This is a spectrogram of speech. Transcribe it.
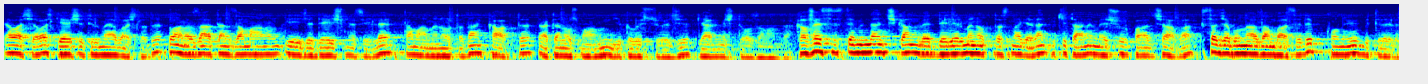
yavaş yavaş gevşetilmeye başladı. Sonra zaten zamanın iyice değişmesiyle tamamen ortadan kalktı. Zaten Osmanlı'nın yıkılış süreci gelmişti o zaman da. Kafes sisteminden çıkan ve delirme noktasına gelen iki tane meşhur padişah var. Kısaca bunlardan bahsedip konuyu bitirelim.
